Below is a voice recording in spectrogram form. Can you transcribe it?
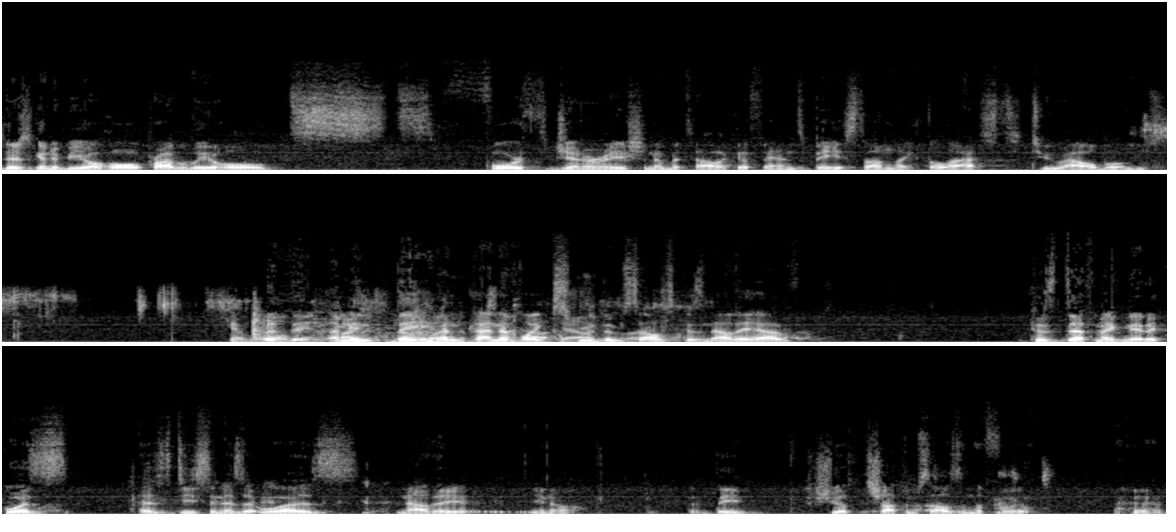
there's going to be a whole, probably a whole s- s- fourth generation of Metallica fans based on like the last two albums. Yeah, But they, I mean, they even the kind of like screwed themselves because now they have because Death Magnetic was as decent as it was. Now they, you know, they shot, shot themselves in the foot.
